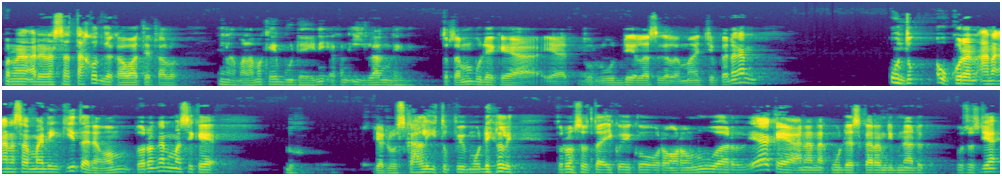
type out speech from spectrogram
pernah ada rasa takut gak khawatir kalau ini lama-lama kayak budaya ini akan hilang deh. Terutama budaya kayak ya tulude lah segala macam karena kan untuk ukuran anak-anak sama dengan kita dong om. Orang kan masih kayak duh jadul sekali itu pi model turun serta ikut-ikut orang-orang luar. Ya kayak anak-anak muda sekarang di Manado khususnya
